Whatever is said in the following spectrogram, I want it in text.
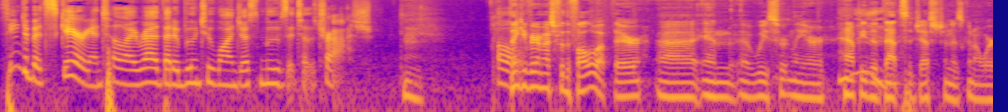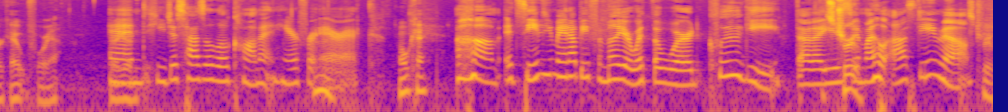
Seemed a bit scary until I read that Ubuntu One just moves it to the trash. Hmm. Oh. Thank you very much for the follow up there, uh, and uh, we certainly are happy that that suggestion is going to work out for you. Very And good. he just has a little comment here for Hmm. Eric. okay, Um, it seems you may not be familiar with the word kloogie that I It's used true. in my last email. it's true.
